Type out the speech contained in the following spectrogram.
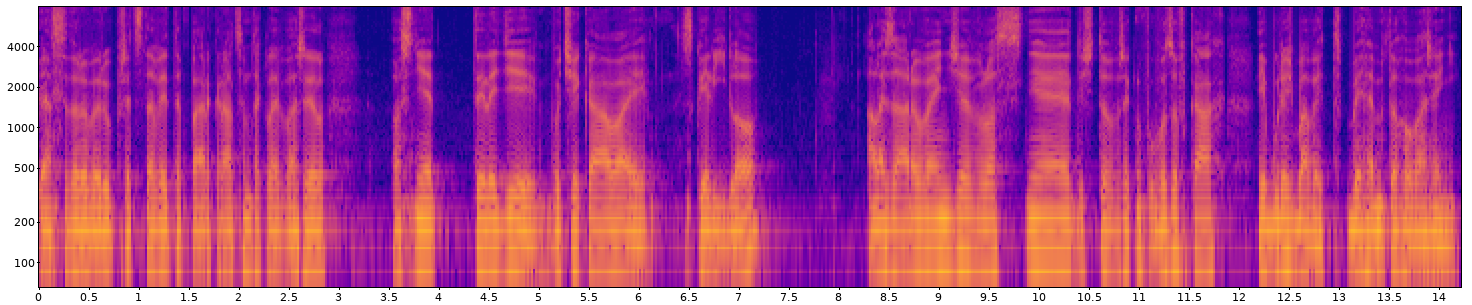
já si to dovedu představit, párkrát jsem takhle vařil. Vlastně ty lidi očekávají skvělé jídlo, ale zároveň, že vlastně, když to řeknu v uvozovkách, je budeš bavit během toho vaření.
